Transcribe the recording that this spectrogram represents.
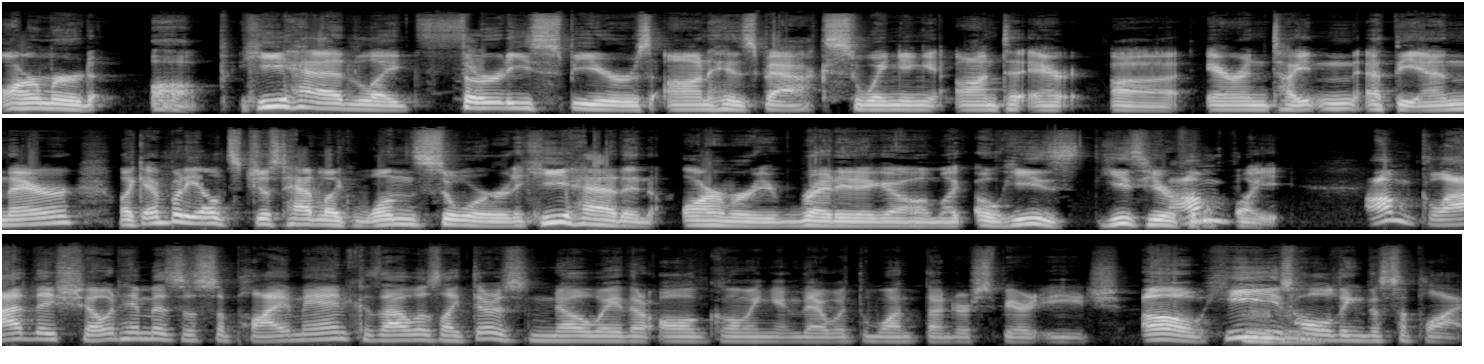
armored up. He had like 30 spears on his back swinging onto Aar- uh, Eren Titan at the end there. Like everybody else just had like one sword. He had an armory ready to go. I'm like, "Oh, he's he's here for I'm- the fight." I'm glad they showed him as a supply man because I was like, there's no way they're all going in there with one thunder spear each. Oh, he's Mhm. holding the supply.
